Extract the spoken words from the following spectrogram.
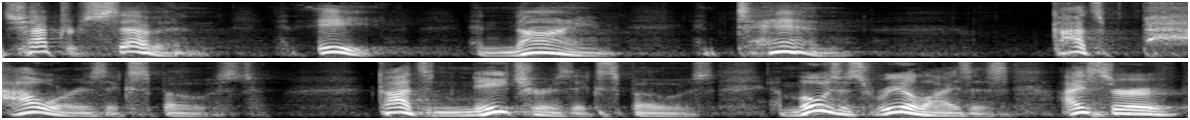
In chapter 7, and 8, and 9, and 10, God's power is exposed. God's nature is exposed. And Moses realizes I serve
